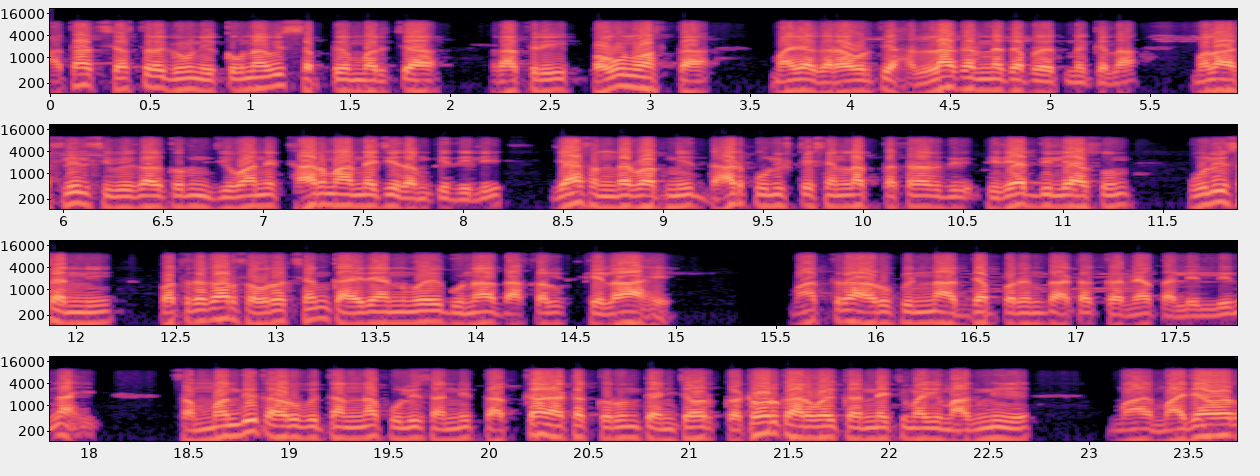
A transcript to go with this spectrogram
हातात शस्त्र घेऊन एकोणावीस सप्टेंबरच्या रात्री पाऊन वाजता माझ्या घरावरती हल्ला करण्याचा प्रयत्न केला. मला अश्लील शिविकार करून जीवाने ठार मारण्याची धमकी दिली. या संदर्भात मी धाड पोलीस स्टेशनला तक्रार दि- फिर्याद दिली असून पोलिसांनी पत्रकार संरक्षण कायद्यान्वये गुन्हा दाखल केला आहे. मात्र आरोपींना अद्यापपर्यंत अटक करण्यात आलेली नाही. संबंधित आरोपितांना पोलिसांनी तात्काळ अटक करून त्यांच्यावर कठोर कारवाई करण्याची माझी मागणी आहे. माझ्यावर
